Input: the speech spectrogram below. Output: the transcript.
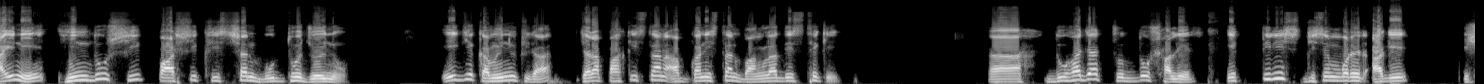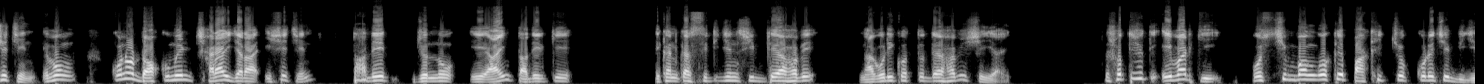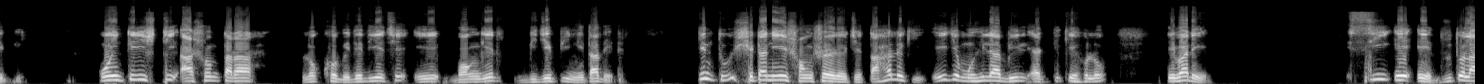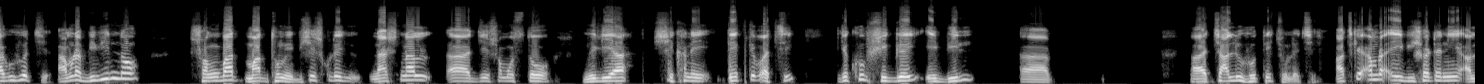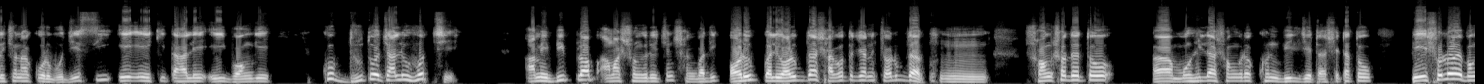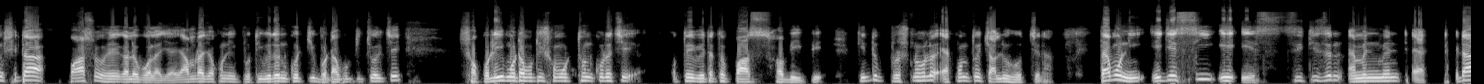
আইনে হিন্দু, শিখ, পার্সি, খ্রিস্টান, বুদ্ধ, জৈন এই যে কমিউনিটিরা, যারা পাকিস্তান, আফগানিস্তান, বাংলাদেশ থেকে দু হাজার চোদ্দ সালের একত্রিশ ডিসেম্বরের আগে এসেছেন এবং কোনো ডকুমেন্ট ছাড়াই যারা এসেছেন, তাদের জন্য এ আইন, তাদেরকে এখানকার সিটিজেনশিপ দেওয়া হবে, নাগরিকত্ব দেওয়া হবে, সেই আইন। তো সত্যি সত্যি এবার কি পশ্চিমবঙ্গকে পাখির চোখ করেছে বিজেপি। পঁয়ত্রিশটি আসন তারা লক্ষ্য বেঁধে দিয়েছে এ বঙ্গের বিজেপি নেতাদের। কিন্তু সেটা নিয়ে সংশয় রয়েছে। তাহলে কি? এই যে মহিলা বিল একদিকে হলো, এবারে সিএএ দ্রুত লাগু হচ্ছে। আমরা বিভিন্ন সংবাদ মাধ্যমে, বিশেষ করে ন্যাশনাল যে সমস্ত মিডিয়া, সেখানে দেখতে পাচ্ছি যে খুব শীঘ্রই এই বিল চালু হতে চলেছে। আজকে আমরা এই বিষয়টা নিয়ে আলোচনা করব যে সিএএ কি তাহলে এই বঙ্গে খুব দ্রুত চালু হচ্ছে? আমি বিপ্লব, আমার সঙ্গে রয়েছেন সাংবাদিক অরূপ কালী। অরূপ দা, স্বাগত জানাচ্ছি। অরূপ সংসদে তো মহিলা সংরক্ষণ বিল যেটা, সেটা তো পেশ হলো এবং সেটা পাশও হয়ে গেল বলা যায়। আমরা যখন এই প্রতিবেদন করছি, ভোটাভুটি চলছে, সকলেই মোটামুটি সমর্থন করেছে। অতএব এটা তো পাস হবেই। কিন্তু প্রশ্ন হলো, এখন তো চালু হচ্ছে না। তেমনি এই যে সিএএস সিটিজেন অ্যামেন্ডমেন্ট অ্যাক্ট এটা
